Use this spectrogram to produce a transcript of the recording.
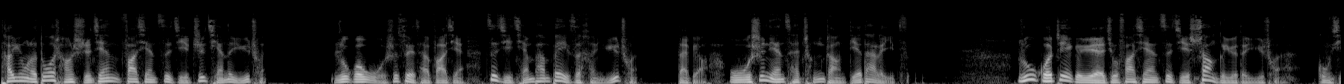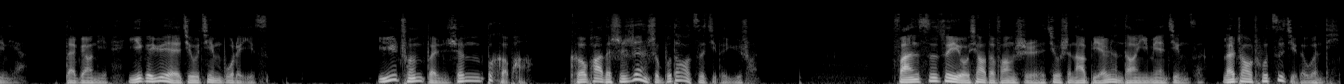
他用了多长时间发现自己之前的愚蠢。如果五十岁才发现自己前半辈子很愚蠢，代表五十年才成长迭代了一次；如果这个月就发现自己上个月的愚蠢，恭喜你，代表你一个月就进步了一次。愚蠢本身不可怕。可怕的是认识不到自己的愚蠢。反思最有效的方式就是拿别人当一面镜子来照出自己的问题。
